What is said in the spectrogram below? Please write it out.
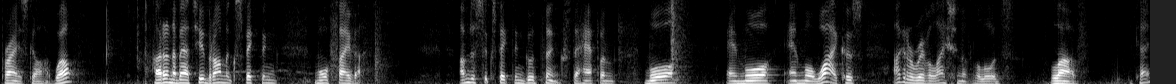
Praise God. Well, I don't know about you, but I'm expecting more favour. I'm just expecting good things to happen more and more and more. Why? Because I got a revelation of the Lord's love. Okay?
